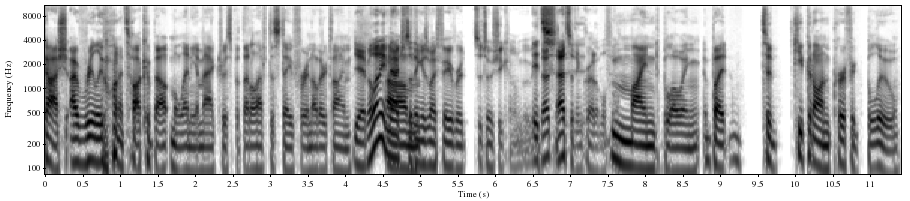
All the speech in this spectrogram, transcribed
gosh i really want to talk about millennium actress but that'll have to stay for another time Yeah, Millennium Actress I Um, think is my favorite Satoshi Kon movie. That, it's that's an incredible film. mind blowing. But to keep it on perfect blue,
